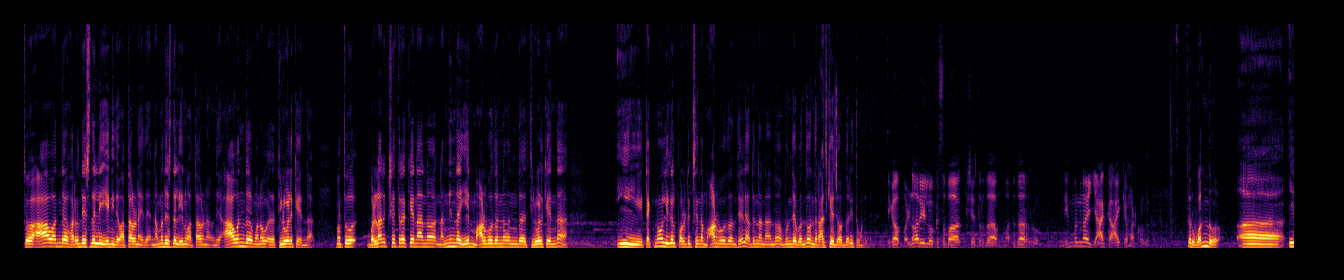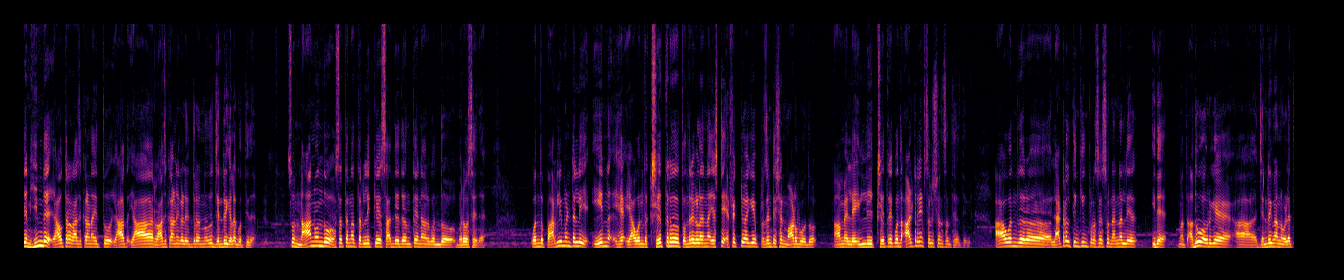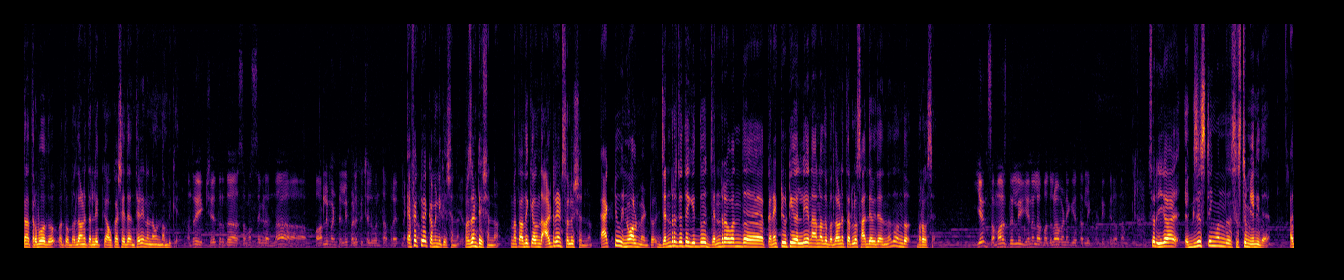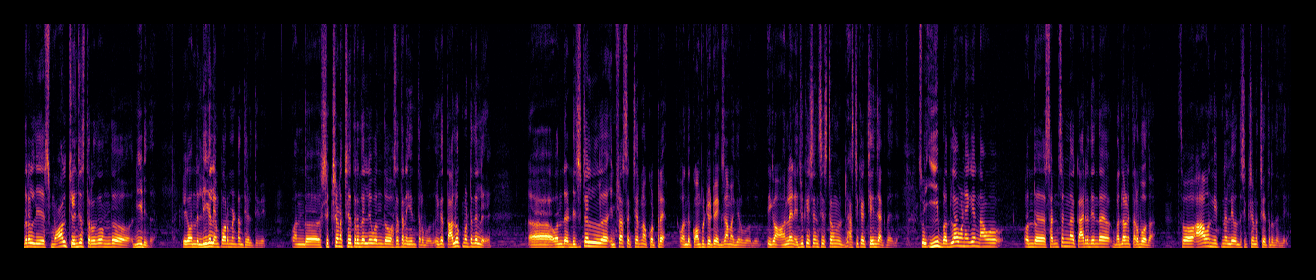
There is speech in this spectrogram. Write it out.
ಸೊ ಆ ಒಂದು ಹೊರ ದೇಶದಲ್ಲಿ ಏನಿದೆ ವಾತಾವರಣ ಇದೆ ನಮ್ಮ ದೇಶದಲ್ಲಿ ಏನು ವಾತಾವರಣ ಇದೆ ಆ ಒಂದು ಮನೋ ತಿಳುವಳಿಕೆಯಿಂದ ಮತ್ತು ಬಳ್ಳಾರಿ ಕ್ಷೇತ್ರಕ್ಕೆ ನಾನು ನನ್ನಿಂದ ಏನು ಮಾಡ್ಬೋದು ಅನ್ನೋ ಒಂದು ತಿಳುವಳಿಕೆಯಿಂದ ಈ ಟೆಕ್ನೋ ಲೀಗಲ್ ಪಾಲಿಟಿಕ್ಸಿಂದ ಮಾಡ್ಬೋದು ಅಂತೇಳಿ ಅದನ್ನು ನಾನು ಮುಂದೆ ಬಂದು ಒಂದು ರಾಜಕೀಯ ಜವಾಬ್ದಾರಿ ತೊಗೊಂಡಿದ್ದೇನೆ. ಈಗ ಬಳ್ಳಾರಿ ಲೋಕಸಭಾ ಕ್ಷೇತ್ರದ ಮತದಾರರು ನಿಮ್ಮನ್ನು ಯಾಕೆ ಆಯ್ಕೆ ಮಾಡ್ಕೊಳ್ಬೇಕಂತ? ಸರ್ ಒಂದು ಈಗ ಹಿಂದೆ ಯಾವ ಥರ ರಾಜಕಾರಣ ಇತ್ತು ಯಾವ ಯಾವ ರಾಜಕಾರಣಿಗಳಿದ್ರು ಅನ್ನೋದು ಜನರಿಗೆಲ್ಲ ಗೊತ್ತಿದೆ. ಸೊ ನಾನೊಂದು ಹೊಸತನ ತರಲಿಕ್ಕೆ ಸಾಧ್ಯ ಇದೆ ಅಂತ ನನಗೊಂದು ಭರವಸೆ ಇದೆ. ಒಂದು ಪಾರ್ಲಿಮೆಂಟಲ್ಲಿ ಏನು ಯಾವ ಒಂದು ಕ್ಷೇತ್ರದ ತೊಂದರೆಗಳನ್ನು ಎಷ್ಟು ಎಫೆಕ್ಟಿವ್ ಆಗಿ ಪ್ರೆಸೆಂಟೇಷನ್ ಮಾಡ್ಬೋದು, ಆಮೇಲೆ ಇಲ್ಲಿ ಕ್ಷೇತ್ರಕ್ಕೆ ಒಂದು ಆಲ್ಟರ್ನೇಟ್ ಸೊಲ್ಯೂಷನ್ಸ್ ಅಂತ ಹೇಳ್ತೀವಿ. ಆ ಒಂದು ಲ್ಯಾಟ್ರಲ್ ಥಿಂಕಿಂಗ್ ಪ್ರೊಸೆಸ್ಸು ನನ್ನಲ್ಲಿ ಇದೆ, ಮತ್ತು ಅದು ಅವರಿಗೆ ಆ, ಜನರಿಗೆ ನಾನು ಒಳ್ಳೆತನ ತರ್ಬೋದು ಮತ್ತು ಬದಲಾವಣೆ ತರಲಿಕ್ಕೆ ಅವಕಾಶ ಇದೆ ಅಂಥೇಳಿ ನನ್ನ ಒಂದು ನಂಬಿಕೆ. ಅಂದ್ರೆ ಈ ಕ್ಷೇತ್ರದ ಸಮಸ್ಯೆಗಳನ್ನ ಪಾರ್ಲಿಮೆಂಟ್ ಅಲ್ಲಿ ಬೆಳಕು ಚೆಲ್ಲುವಂತ ಪ್ರಯತ್ನ ಎಫೆಕ್ಟಿವ್ ಕಮ್ಯುನಿಕೇಶನ್ ಪ್ರೆಸೆಂಟೇಷನ್ ಮತ್ತು ಅದಕ್ಕೆ ಒಂದು ಆಲ್ಟರ್ನೇಟ್ ಸೊಲ್ಯೂಷನ್ ಆ್ಯಕ್ಟಿವ್ ಇನ್ವಾಲ್ವ್ಮೆಂಟ್ ಜನರ ಜೊತೆಗಿದ್ದು ಜನರ ಒಂದು ಕನೆಕ್ಟಿವಿಟಿಯಲ್ಲಿ ನಾನು ಅದು ಬದಲಾವಣೆ ತರಲು ಸಾಧ್ಯವಿದೆ ಅನ್ನೋದು ಒಂದು ಭರವಸೆ. ಏನ್ ಸಮಾಜದಲ್ಲಿ ಏನೆಲ್ಲ ಬದಲಾವಣೆಗೆ ತರಲಿಕ್ಕೆ ಹೊರಟಿದ್ದೀರಾ ಸರ್ ಈಗ ಎಕ್ಸಿಸ್ಟಿಂಗ್ ಒಂದು ಸಿಸ್ಟಮ್ ಏನಿದೆ ಅದರಲ್ಲಿ ಸ್ಮಾಲ್ ಚೇಂಜಸ್ ತರೋದು ಒಂದು ನೀಡಿದೆ ಇದೆ. ಈಗ ಒಂದು ಲೀಗಲ್ ಎಂಪವರ್ಮೆಂಟ್ ಅಂತ ಹೇಳ್ತೀವಿ. ಒಂದು ಶಿಕ್ಷಣ ಕ್ಷೇತ್ರದಲ್ಲಿ ಒಂದು ಹೊಸತನ ಏನು ತರ್ಬೋದು? ಈಗ ತಾಲೂಕು ಮಟ್ಟದಲ್ಲಿ ಒಂದು ಡಿಜಿಟಲ್ ಇನ್ಫ್ರಾಸ್ಟ್ರಕ್ಚರ್ ನಾವು ಕೊಟ್ಟರೆ ಒಂದು ಕಾಂಪಿಟೇಟಿವ್ ಎಕ್ಸಾಮ್ ಆಗಿರ್ಬೋದು. ಈಗ ಆನ್ಲೈನ್ ಎಜುಕೇಷನ್ ಸಿಸ್ಟಮ್ ಡ್ರಾಸ್ಟಿಕಾಗಿ ಚೇಂಜ್ ಆಗ್ತಾ ಇದೆ. ಸೊ ಈ ಬದಲಾವಣೆಗೆ ನಾವು ಒಂದು ಸಣ್ಣ ಸಣ್ಣ ಕಾರ್ಯದಿಂದ ಬದಲಾವಣೆ ತರ್ಬೋದಾ? ಸೊ ಆ ಒಂದು ನಿಟ್ಟಿನಲ್ಲಿ ಒಂದು ಶಿಕ್ಷಣ ಕ್ಷೇತ್ರದಲ್ಲಿ.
